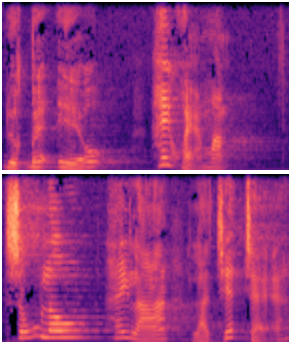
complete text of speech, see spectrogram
được bệnh yếu hay khỏe mạnh, sống lâu hay là là chết trẻ.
